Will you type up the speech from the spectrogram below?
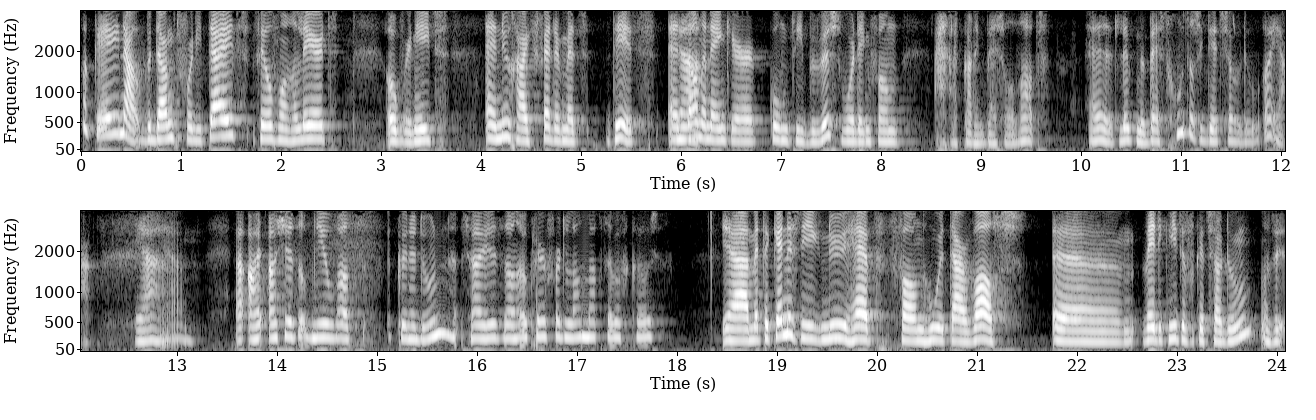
oké, nou, bedankt voor die tijd. Veel van geleerd. Ook weer niet. En nu ga ik verder met dit. En dan in één keer komt die bewustwording van... eigenlijk kan ik best wel wat. het lukt me best goed als ik dit zo doe. Oh ja. Ja. ja. Als je het opnieuw had kunnen doen... zou je het dan ook weer voor de landmacht hebben gekozen? Ja, met de kennis die ik nu heb van hoe het daar was... Uh, weet ik niet of ik het zou doen. Want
